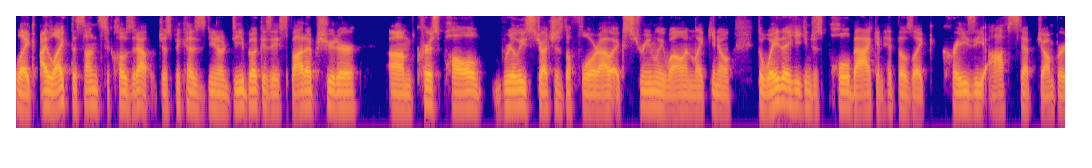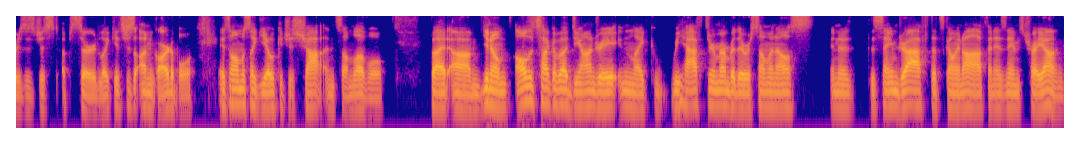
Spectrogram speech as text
like I like the Suns to close it out just because, you know, D Book is a spot up shooter. Um, Chris Paul really stretches the floor out extremely well. And like, you know, the way that he can just pull back and hit those like crazy off step jumpers is just absurd. Like it's just unguardable. It's almost like Jokic's shot on some level. But um, you know, all the talk about DeAndre and like we have to remember there was someone else in a, the same draft that's going off, and his name's Trae Young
